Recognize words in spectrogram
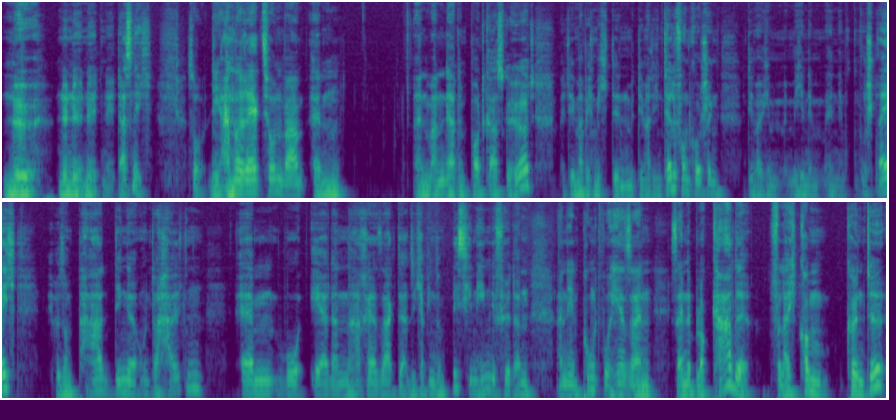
Nö, nö, nö, nö, nö, das nicht. So, die andere Reaktion war, ähm, ein Mann, der hat einen Podcast gehört, mit dem habe ich mich, den, mit dem hatte ich ein Telefoncoaching, mit dem habe ich mich in dem, in dem Gespräch über so ein paar Dinge unterhalten, ähm, wo er dann nachher sagte, also ich habe ihn so ein bisschen hingeführt an, an den Punkt, woher sein, seine Blockade vielleicht kommen könnte,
